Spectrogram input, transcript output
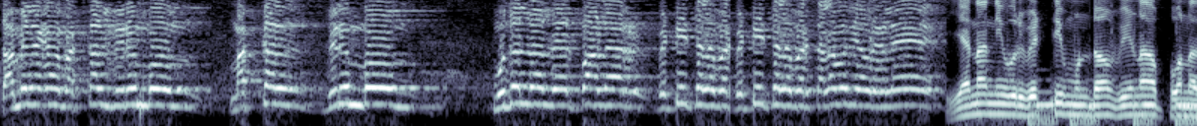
தமிழக மக்கள் விரும்பும் மக்கள் விரும்பும் முதல்வர் வேட்பாளர் வெற்றி தலைவர் வெற்றி தலைவர் தளபதி அவர்களே. ஏன்னா நீ ஒரு வெட்டி முண்டம் வீணா போன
